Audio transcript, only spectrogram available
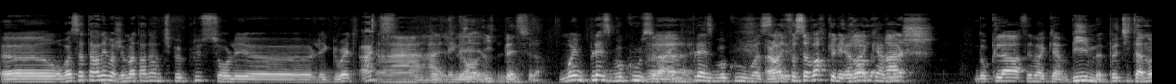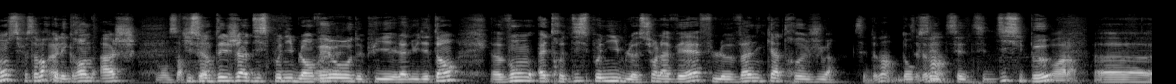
Euh, on va s'attarder, moi je vais m'attarder un petit peu plus sur les, euh, les Great Axe. Ah, Donc, les grands, ils te plaisent ceux-là. Moi ils me plaisent beaucoup ceux-là, Ouais. ils me plaisent beaucoup. Moi, Alors il faut savoir que les grandes haches, donc là, ma cam. bim, petite annonce, il faut savoir Ouais. que les grandes haches qui sont déjà disponibles en. VO depuis la nuit des temps, vont être disponibles sur la VF le 24 juin. C'est demain. Donc c'est d'ici peu, Voilà. euh,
